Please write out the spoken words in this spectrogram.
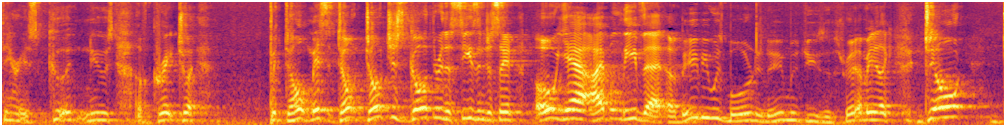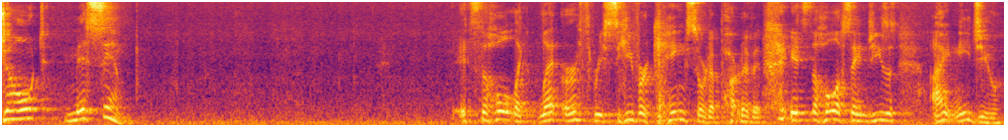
there is good news of great joy. But don't miss it. Don't, don't just go through the season just saying, oh, yeah, I believe that. A baby was born in the name of Jesus, right? I mean, like, don't, don't miss him. It's the whole, like, let earth receive her king sort of part of it. It's the whole of saying, Jesus, I need you.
